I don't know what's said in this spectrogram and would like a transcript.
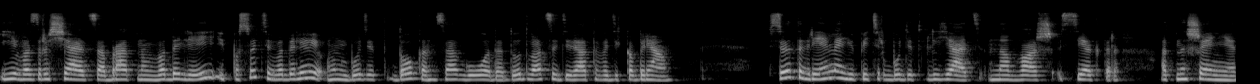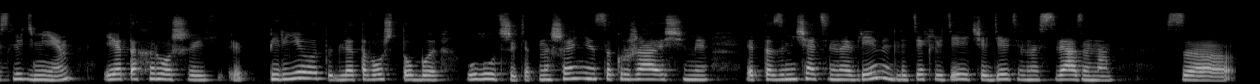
и возвращается обратно в Водолей. И по сути Водолей он будет до конца года, до 29 декабря. Все это время Юпитер будет влиять на ваш сектор отношения с людьми. И это хороший э, период для того, чтобы улучшить отношения с окружающими. Это замечательное время для тех людей, чья деятельность связана с э,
